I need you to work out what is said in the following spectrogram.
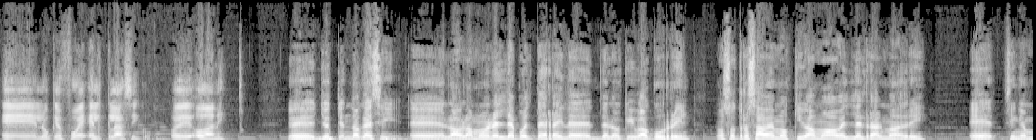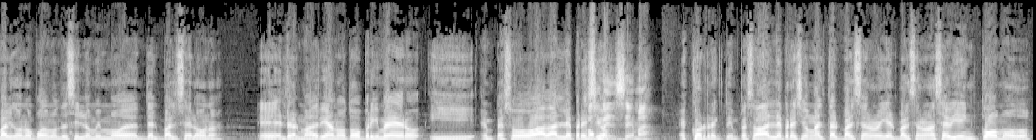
eh, lo que fue el clásico? Eh, ¿O Dani? Eh, yo entiendo que sí. Eh, lo hablamos en el Deporte Rey de, de lo que iba a ocurrir. Nosotros sabemos que íbamos a ver del Real Madrid. Eh, sin embargo, no podemos decir lo mismo de- del Barcelona. Eh, el Real Madrid anotó primero y empezó a darle presión. Benzema. Es correcto, empezó a darle presión alta al Barcelona y el Barcelona se veía incómodo,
